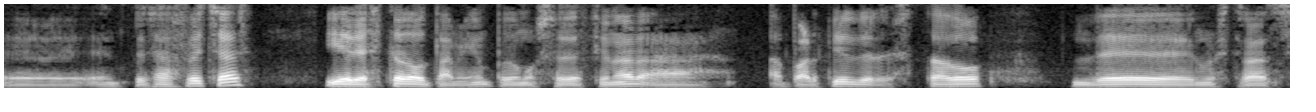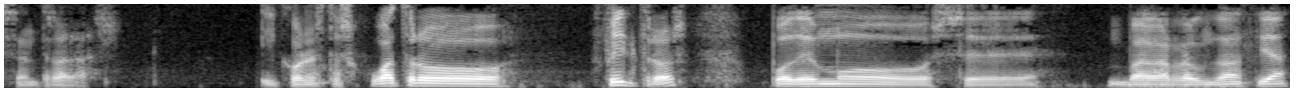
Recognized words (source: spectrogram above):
eh, entre esas fechas, y el estado también, podemos seleccionar a, a partir del estado de nuestras entradas. Y con estos cuatro filtros podemos, eh, valga la redundancia,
